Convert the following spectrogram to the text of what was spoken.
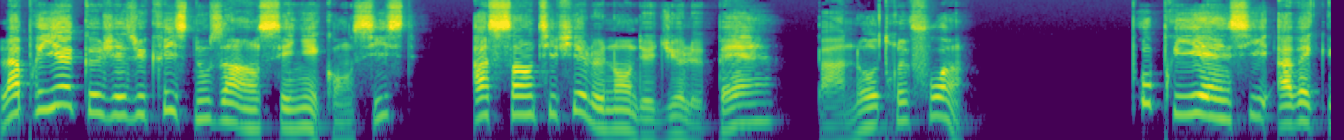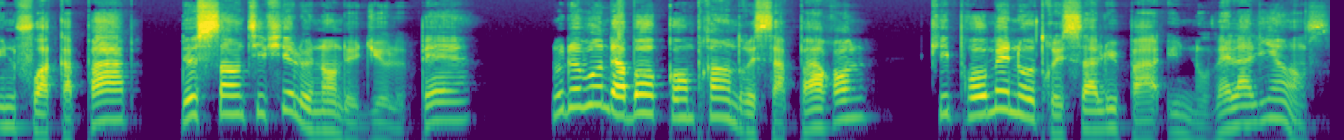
La prière que Jésus-Christ nous a enseignée consiste à sanctifier le nom de Dieu le Père par notre foi. Pour prier ainsi avec une foi capable de sanctifier le nom de Dieu le Père, nous devons d'abord comprendre sa parole, qui promet notre salut par une nouvelle alliance.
